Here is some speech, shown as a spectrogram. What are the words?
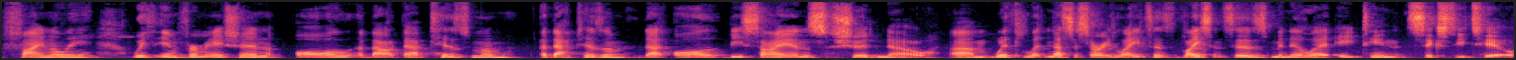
Finally, with information all about baptism, a baptism that all Visayans should know, um, with necessary license, licenses, Manila 1862.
